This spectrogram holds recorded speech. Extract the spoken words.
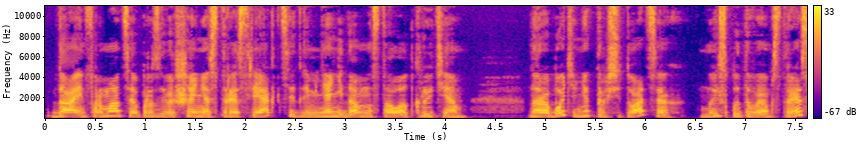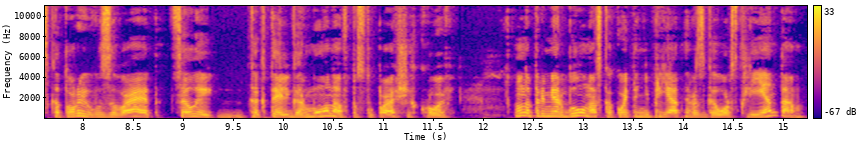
Да, информация про завершение стресс-реакции для меня недавно стала открытием – На работе в некоторых ситуациях мы испытываем стресс, который вызывает целый коктейль гормонов, поступающих в кровь. Ну, например, был у нас какой-то неприятный разговор с клиентом,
